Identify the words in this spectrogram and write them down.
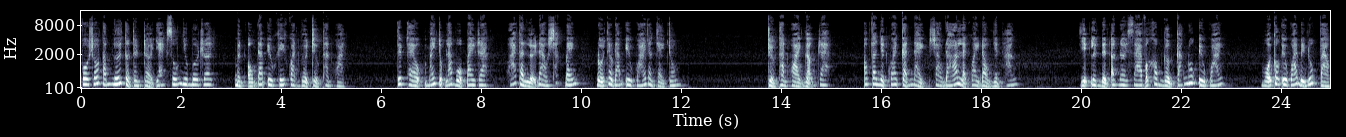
vô số tấm lưới từ trên trời giáng xuống như mưa rơi, bình ổn đám yêu khí quanh người triệu thanh hoài. Tiếp theo, mấy chục lá bùa bay ra, hóa thành lưỡi đao sắc bén, đuổi theo đám yêu quái đang chạy trốn. Triệu thanh hoài ngẩn ra. Ông ta nhìn quang cảnh này, sau đó lại quay đầu nhìn hắn. Diệt linh định ở nơi xa vẫn không ngừng cắn nuốt yêu quái mỗi con yêu quái bị nuốt vào,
